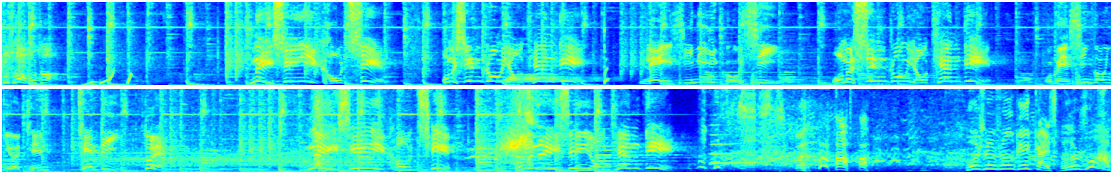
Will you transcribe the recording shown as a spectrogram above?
不错不错。内心一口气，我们心中有天地。内心一口气，我们心中有天地。我们心中有天天地。对。内心一口气，我们内心有天地。活生生给改成了 rap。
